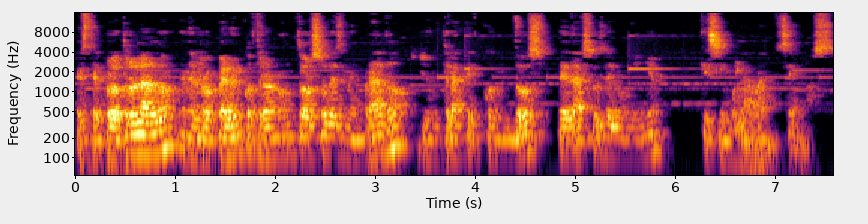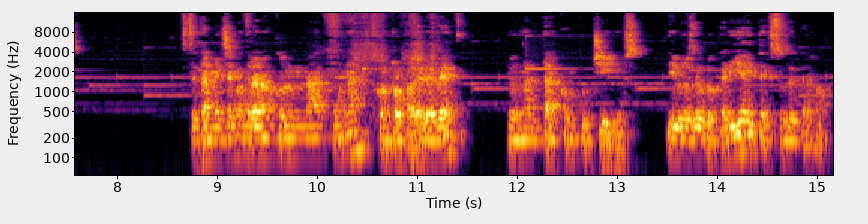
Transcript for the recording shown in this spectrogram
Este, por otro lado, en el ropero encontraron un torso desmembrado y un traje con dos pedazos de aluminio que simulaban senos. Este, también se encontraron con una cuna con ropa de bebé y un altar con cuchillos, libros de brujería y textos de terror,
